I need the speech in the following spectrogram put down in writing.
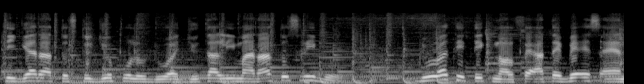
Rp372.500.000. 2.0 VATBSN,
